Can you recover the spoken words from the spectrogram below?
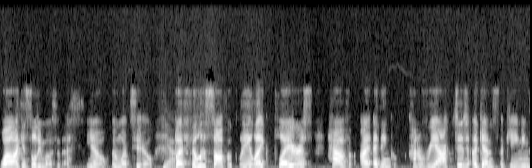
well, I can still do most of this, you know, in Web 2. Yeah. But philosophically, like players have, I, I, think, kind of reacted against a gaming,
